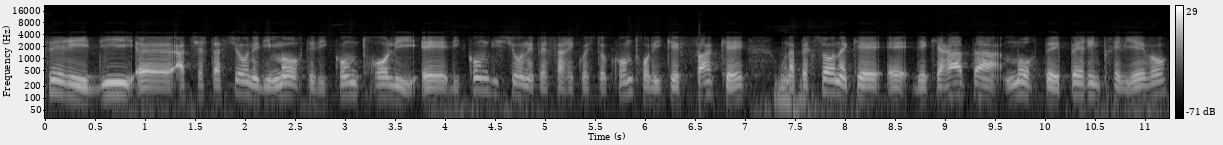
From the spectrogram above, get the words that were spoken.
serie di eh, accertazioni di morte, di controlli e di condizioni per fare questi controlli che fa che una mm-hmm. persona che è dichiarata morte per il prelievo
